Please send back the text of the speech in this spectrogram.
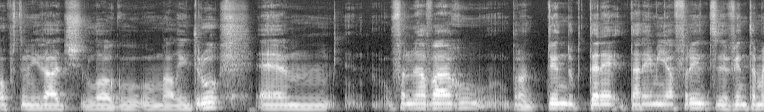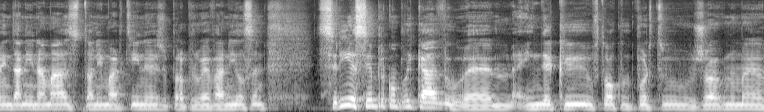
oportunidades logo mal entrou. Um, o Fran Navarro, pronto, tendo Taremi à frente, havendo também Dani Namazo, Tony Martinez, o próprio Evan Nilsson, seria sempre complicado, um, ainda que o Futebol Clube de Porto jogue numa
